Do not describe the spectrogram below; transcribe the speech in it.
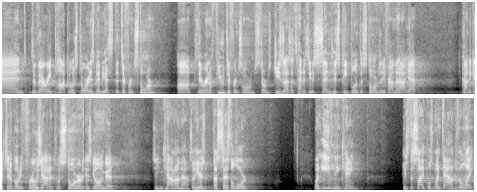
And it's a very popular story. This may be a, a different storm. Uh, they were in a few different storms. Storms. Jesus has a tendency to send his people into storms. Have you found that out yet? He kind of gets you in a boat. He throws you out into a storm. Everything's going good. So you can count on that. So here's, thus says the Lord. When evening came, his disciples went down to the lake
